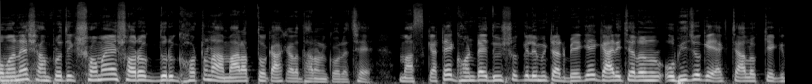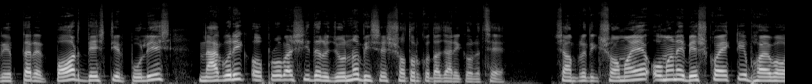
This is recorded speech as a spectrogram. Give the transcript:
ওমানে সাম্প্রতিক সময়ে সড়ক দুর্ঘটনা মারাত্মক আকার ধারণ করেছে। মাসকাটে ঘন্টায় দুইশো কিলোমিটার বেগে গাড়ি চালানোর অভিযোগে এক চালককে গ্রেপ্তারের পর দেশটির পুলিশ, নাগরিক ও প্রবাসীদের জন্য বিশেষ সতর্কতা জারি করেছে। সাম্প্রতিক সময়ে ওমানে বেশ কয়েকটি ভয়াবহ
